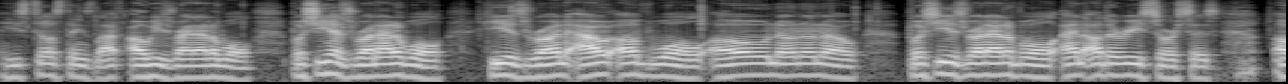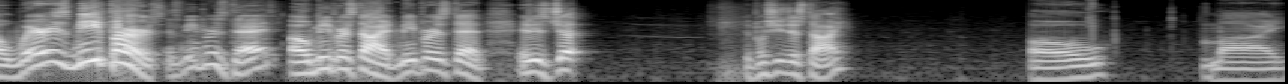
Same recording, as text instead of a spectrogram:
He still has things left. Oh, he's run out of wool. Bushy has run out of wool. He has run out of wool. Oh, no, no, no. Bushy has run out of wool and other resources. Oh, where is Meepers? Is Meepers dead? Oh, Meepers died. Meepers dead. It is just... Did Bushy just die? Oh my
